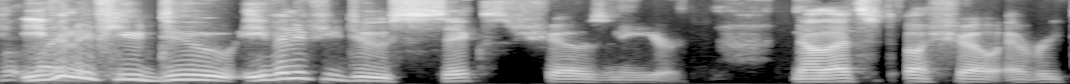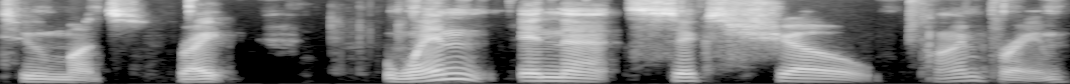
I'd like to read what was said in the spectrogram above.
but, even like, if you do even if you do six shows in a year. Now that's a show every two months right? When in that six show time frame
